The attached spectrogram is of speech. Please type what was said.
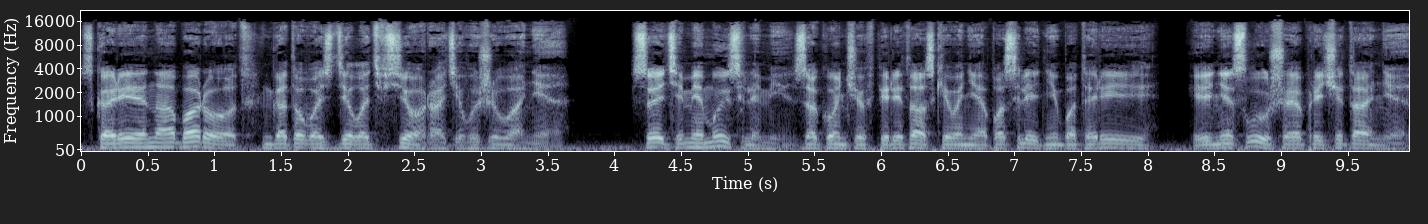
Скорее наоборот, готова сделать все ради выживания. С этими мыслями, закончив перетаскивание последней батареи и не слушая причитания,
